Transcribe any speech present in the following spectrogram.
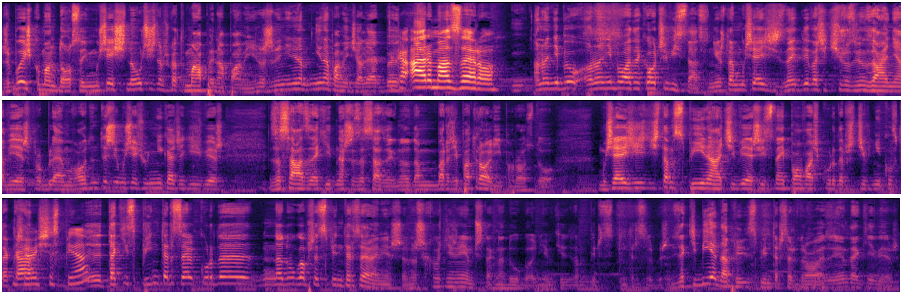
że byłeś komandosem i musiałeś się nauczyć na przykład mapy na pamięć, znaczy nie, na- nie na pamięć, ale jakby Taka Arma Zero. ona nie, był, ona nie była taka oczywista, nie, że tam musiałeś znajdywać jakieś rozwiązania, wiesz, problemów, autentycznie musiałeś unikać jakichś, wiesz, zasadzek i nasze zasadzek, no tam bardziej patroli po prostu. Musiałeś jeździć tam wspinać, wiesz, i snajpować, kurde, przeciwników, taka... Musiałeś się spinać? y, Taki Splinter Cell, kurde, na długo przed Splinter Cellem jeszcze, znaczy choć nie wiem, czy tak na długo, nie wiem, kiedy tam pierwszy Splinter Cell wyszedł. Taki bieda Splinter Cell trochę, nie, takie, wiesz.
